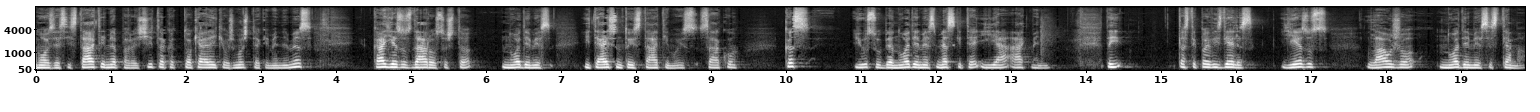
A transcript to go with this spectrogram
Mozės įstatymė parašyta, kad tokia reikia užmušti akmenimis. Ką Jėzus daro su šitą nuodėmės įteisinto įstatymu? Jis sako, kas jūsų be nuodėmės meskite į ją akmenį. Tai tas tik pavyzdėlis. Jėzus laužo nuodėmės sistemą.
